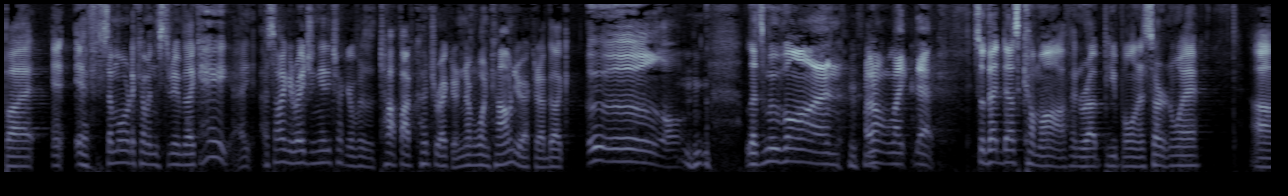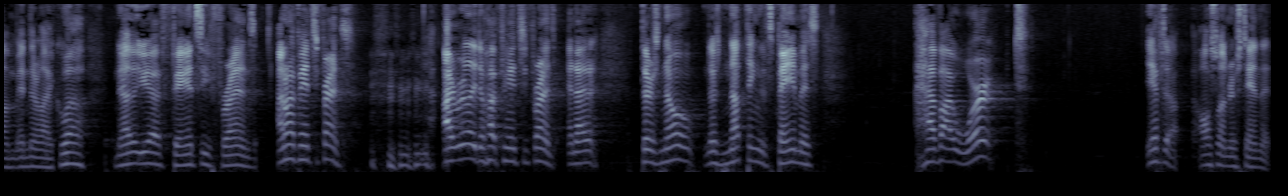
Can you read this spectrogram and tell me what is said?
but if someone were to come in the studio and be like, "Hey, I, I saw your Raging Eddie record was a top five country record, number one comedy record," I'd be like, "Ugh, let's move on. I don't like that." So that does come off and rub people in a certain way, um, and they're like, "Well, now that you have fancy friends, I don't have fancy friends. I really don't have fancy friends, and I there's no there's nothing that's famous. Have I worked? You have to also understand that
